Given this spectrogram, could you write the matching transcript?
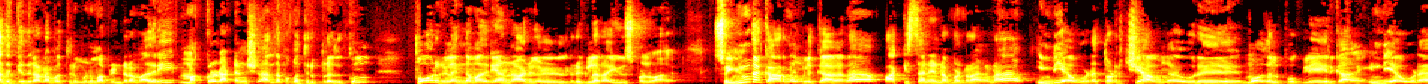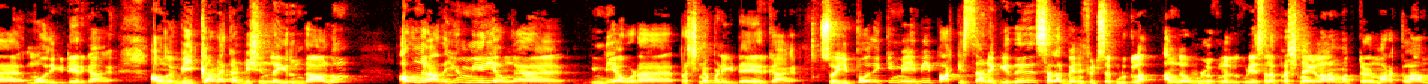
அதுக்கு எதிராக நம்ம திரும்பணும் அப்படின்ற மாதிரி மக்களோட அட்டென்ஷன் அந்த பக்கம் திருப்புறதுக்கும் போர்களை இந்த மாதிரியான நாடுகள் ரெகுலராக யூஸ் பண்ணுவாங்க. ஸோ இந்த காரணங்களுக்காக தான் பாகிஸ்தான் என்ன பண்ணுறாங்கன்னா இந்தியாவோட தொடர்ச்சியாக அவங்க ஒரு மோதல் போக்கிலேயே இருக்காங்க. இந்தியாவோட மோதிக்கிட்டே இருக்காங்க. அவங்க வீக்கான கண்டிஷனில் இருந்தாலும் அவங்க அதையும் மீறி அவங்க இந்தியாவோட பிரச்சனை பண்ணிக்கிட்டே இருக்காங்க. ஸோ இப்போதைக்கு மேபி பாகிஸ்தானுக்கு இது சில பெனிஃபிட்ஸை கொடுக்கலாம். அங்கே உள்ளுக்குள்ள இருக்கக்கூடிய சில பிரச்சனைகளெல்லாம் மக்கள் மறக்கலாம்.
